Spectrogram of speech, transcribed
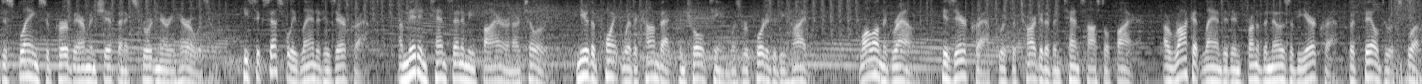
Displaying superb airmanship and extraordinary heroism, he successfully landed his aircraft, amid intense enemy fire and artillery, near the point where the combat control team was reported to be hiding. While on the ground, his aircraft was the target of intense hostile fire. A rocket landed in front of the nose of the aircraft but failed to explode.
